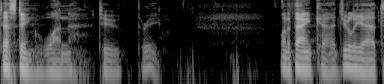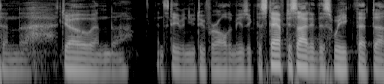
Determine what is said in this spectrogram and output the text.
Testing one, two, three. I want to thank uh, Juliet and uh, Joe and, uh, and Stephen, you two, for all the music. The staff decided this week that uh,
